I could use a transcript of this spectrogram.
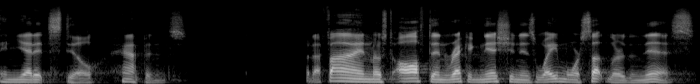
and yet it still happens. But I find most often recognition is way more subtler than this.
